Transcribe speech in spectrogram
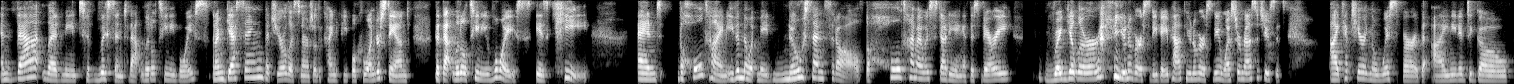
And that led me to listen to that little teeny voice. And I'm guessing that your listeners are the kind of people who understand that that little teeny voice is key. And the whole time, even though it made no sense at all, the whole time I was studying at this very regular university, Bay Path University in Western Massachusetts, I kept hearing the whisper that I needed to go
